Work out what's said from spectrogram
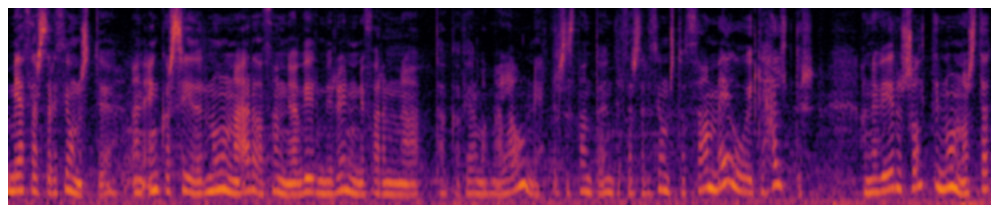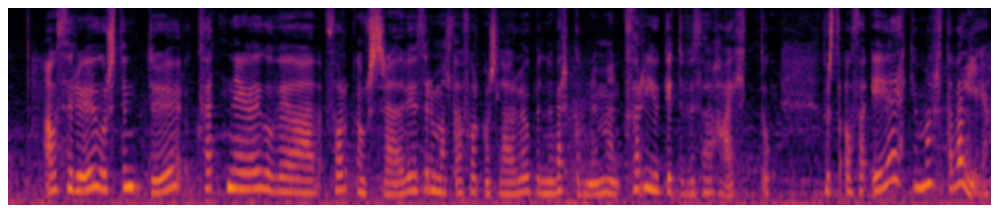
með þessari þjónustu en enga síður núna er það þannig að við erum í rauninni farin að taka fjármagna láni til þess að standa undir þessari þjónustu og það megu ekki heldur. Þannig að við erum svolítið núna stödd á þeirri augur stundu hvernig augur við að forgangsræða, við þurfum alltaf að forgangsræða lögbundum verkefnum en hverju getur við það hægt og, veist, og það er ekki margt að velja.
